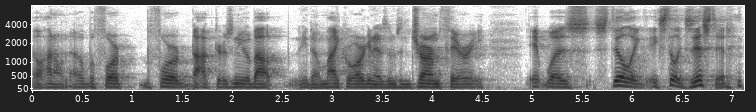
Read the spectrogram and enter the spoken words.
oh, I don't know, before before doctors knew about you know microorganisms and germ theory, it was still it still existed.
